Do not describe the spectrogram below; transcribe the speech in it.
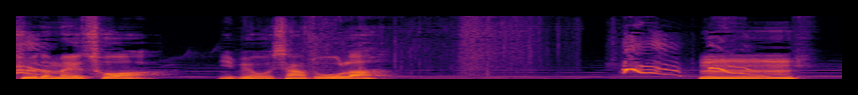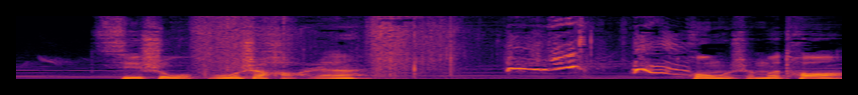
是的，没错，你被我下毒了。嗯嗯嗯，其实我不是好人。痛什么痛？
